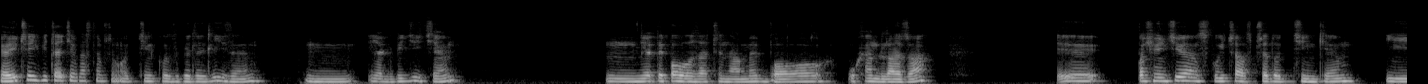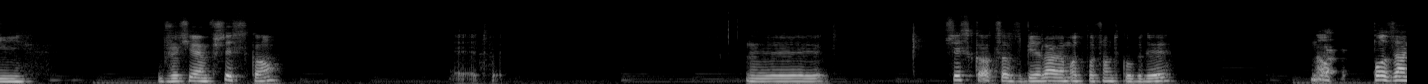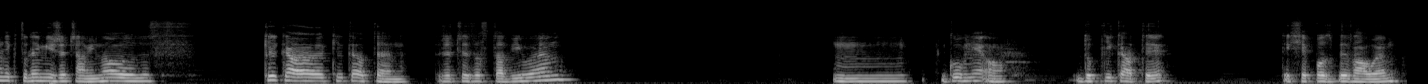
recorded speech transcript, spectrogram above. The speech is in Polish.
Hej, cześć, witajcie w następnym odcinku z gry Risen. Mm, Jak widzicie, mm, nietypowo zaczynamy, bo u handlarza yy, poświęciłem swój czas przed odcinkiem i wrzuciłem wszystko. Yy, wszystko, co zbierałem od początku gry. No, poza niektórymi rzeczami. No, kilka, kilka ten rzeczy zostawiłem. Mm, głównie o duplikaty. Tych się pozbywałem.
